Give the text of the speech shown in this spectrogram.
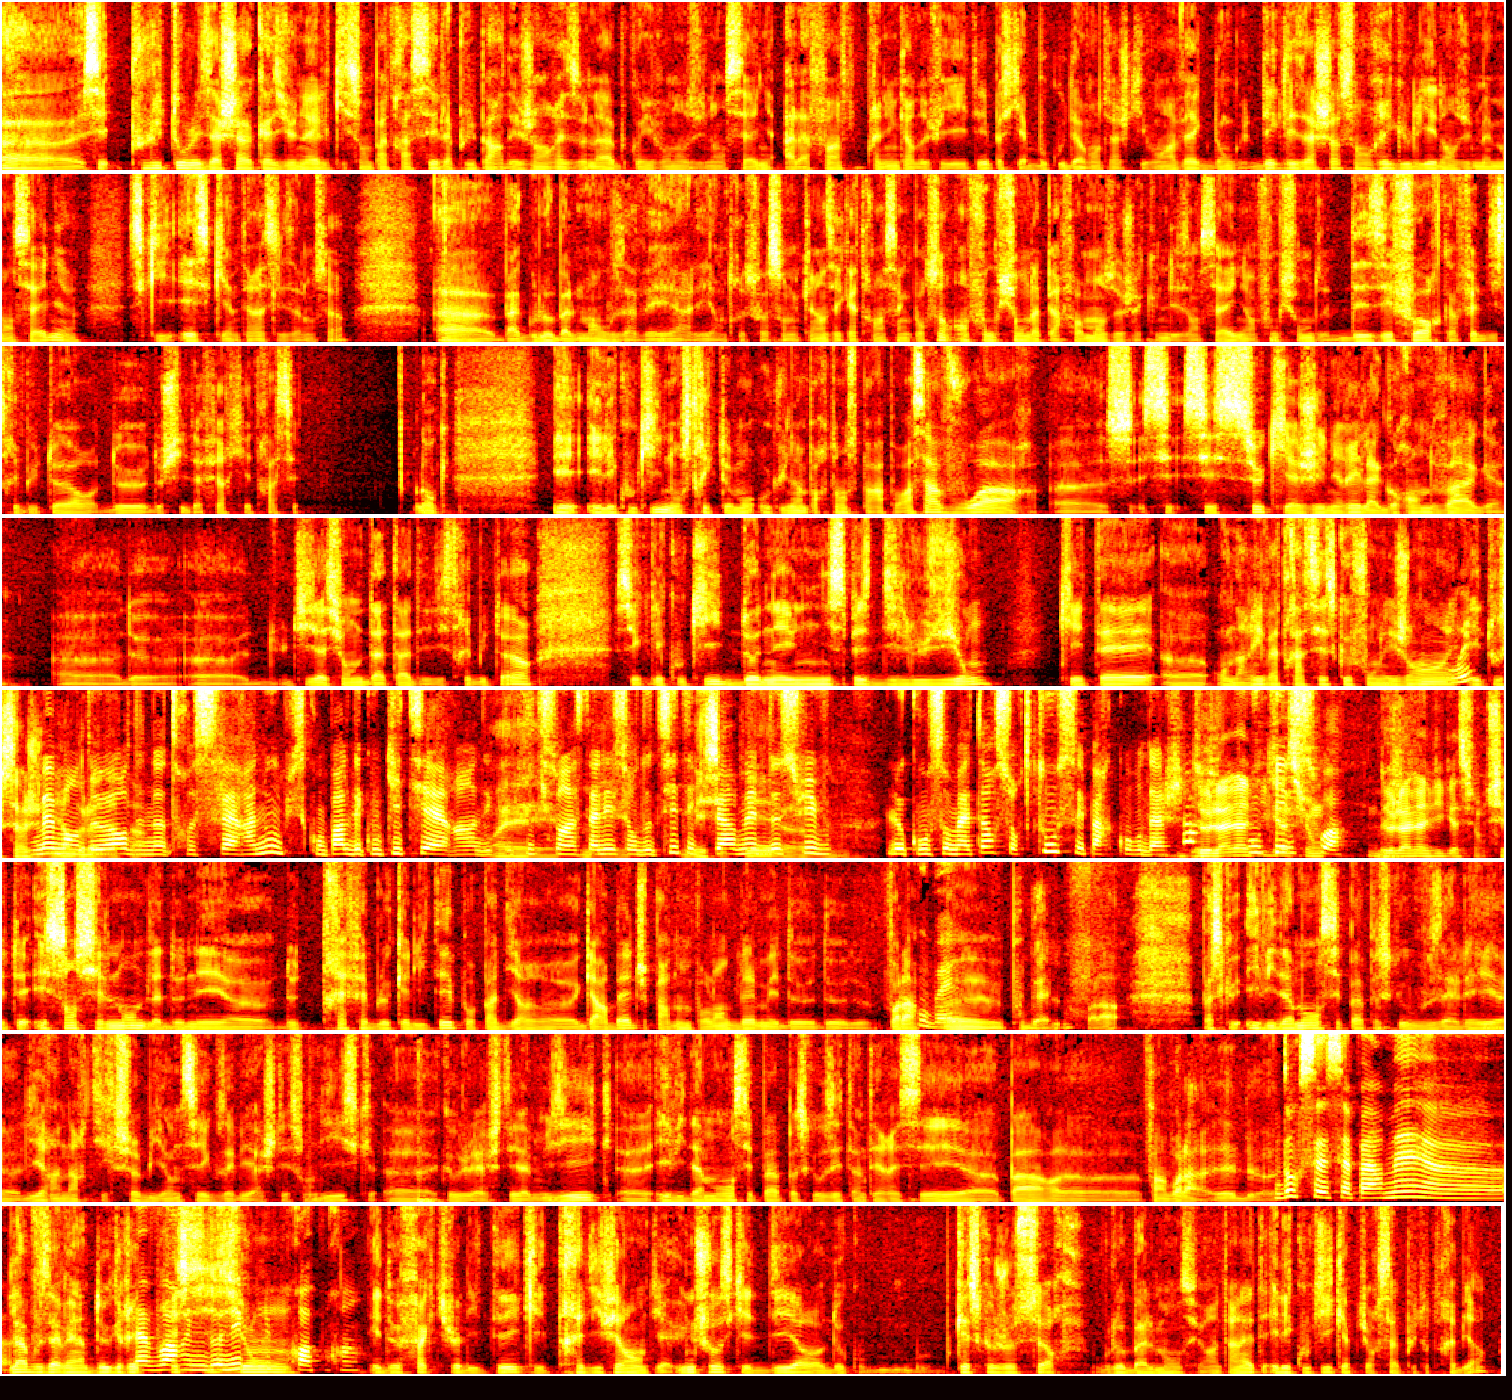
Euh, c'est plutôt les achats occasionnels qui sont pas tracés. La plupart des gens raisonnables, quand ils vont dans une enseigne, à la fin prennent une carte de fidélité parce qu'il y a beaucoup d'avantages qui vont avec. Donc, dès que les achats sont réguliers dans une même enseigne, ce qui est ce qui intéresse les annonceurs, euh, bah, globalement, vous avez allez, entre 75 et 85% en fonction de la performance de chacune des enseignes, en fonction de- des efforts qu'a fait le distributeur de, de chiffre d'affaires qui est tracé. Donc, et, et les cookies n'ont strictement aucune importance par rapport à ça, voire euh, c'est ce qui a généré la grande vague euh, de, euh, d'utilisation de data des distributeurs, c'est que les cookies donnaient une espèce d'illusion qui était euh, on arrive à tracer ce que font les gens Oui, et tout ça Même en de dehors data. de notre sphère à nous, puisqu'on parle des cookies tiers, hein, des Ouais, cookies qui sont installés mais- sur d'autres sites et qui permettent de suivre le consommateur sur tous ses parcours d'achat, De la où qu'il navigation. soit. De la navigation. C'était essentiellement de la donnée euh, de très faible qualité, pour pas dire euh, garbage, pardon pour l'anglais, mais de, de- de- voilà Poubelle. euh, poubelle, voilà. Parce que évidemment, c'est pas parce que vous allez lire un article sur Beyoncé que vous allez acheter son disque, euh, que vous allez acheter la musique. Euh, évidemment, c'est pas parce que vous êtes intéressé euh, par, euh, enfin voilà. le- Donc ça, ça permet euh, Là, vous avez un degré de d'avoir une donnée plus propre. hein. et de factualité qui est très différente. Il y a une chose qui est de dire de, qu'est-ce que je surfe globalement sur Internet, et les cookies capturent ça plutôt très bien.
